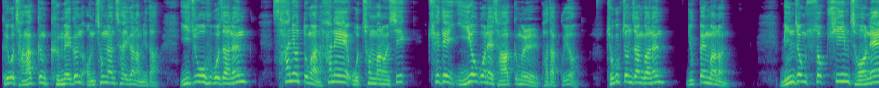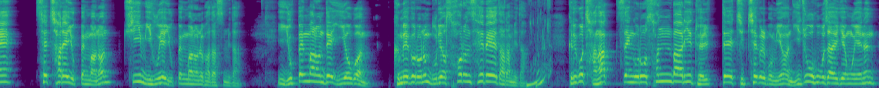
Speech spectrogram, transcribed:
그리고 장학금 금액은 엄청난 차이가 납니다. 이주호 후보자는 4년 동안 한 해에 5천만 원씩 최대 2억 원의 장학금을 받았고요. 조국 전 장관은 600만 원, 민정수석 취임 전에 세 차례 600만 원, 취임 이후에 600만 원을 받았습니다. 이 600만 원대 2억 원, 금액으로는 무려 33배에 달합니다. 그리고 장학생으로 선발이 될 때 직책을 보면 이주호 후보자의 경우에는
